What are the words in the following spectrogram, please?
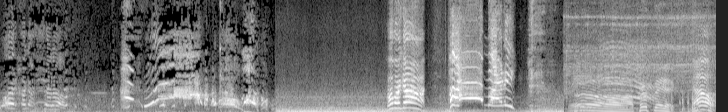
What? I got set up. Oh my God! Ah, Marty! Oh, perfect. Now!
